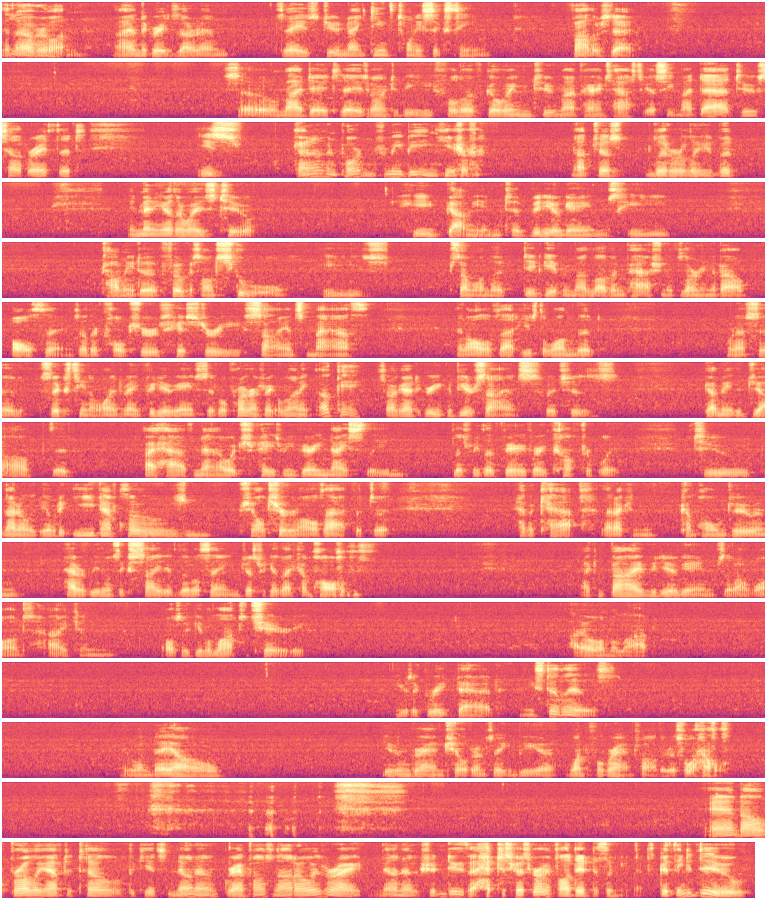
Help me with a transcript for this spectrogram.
Hello everyone, I am the Great CzarN. Today is June 19th, 2016, Father's Day. So my day today is going to be full of going to my parents' house to go see my dad to celebrate that he's kind of important for me being here. Not just literally, but in many other ways too. He got me into video games, he taught me to focus on school. He's someone that did give me my love and passion of learning about all things other cultures, history, science, math, and all of that. He's the one that, when I said 16, I wanted to make video games, he said, Well, programs make money. Okay. So I got a degree in computer science, which has got me the job that I have now, which pays me very nicely and lets me live very, very comfortably to not only be able to eat and have clothes and shelter and all that, but to have a cat that I can come home to and have it be the most excited little thing just because I come home. I can buy video games that I want. I can also give a lot to charity. I owe him a lot. He was a great dad, and he still is. And one day I'll give him grandchildren so he can be a wonderful grandfather as well. and I'll probably have to tell the kids, no, no, Grandpa's not always right. No, no, shouldn't do that. Just because Grandpa did doesn't mean that's a good thing to do.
